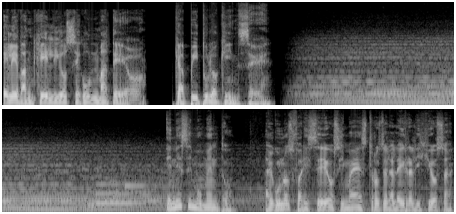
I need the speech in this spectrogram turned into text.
El Evangelio según Mateo, capítulo 15. En ese momento, algunos fariseos y maestros de la ley religiosa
